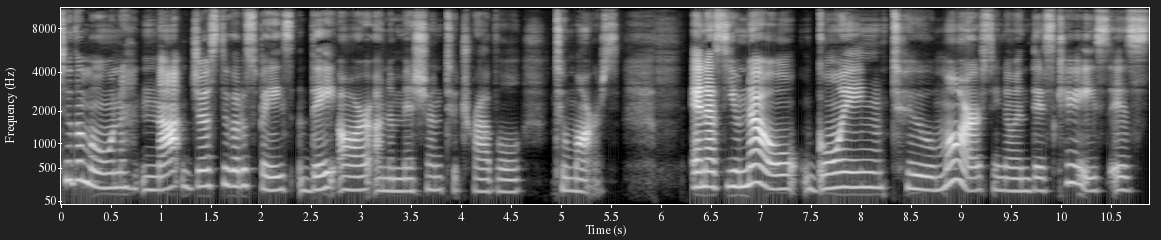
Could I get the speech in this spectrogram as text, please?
to the moon, not just to go to space. They are on a mission to travel to Mars. And as you know, going to Mars, you know, in this case, is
